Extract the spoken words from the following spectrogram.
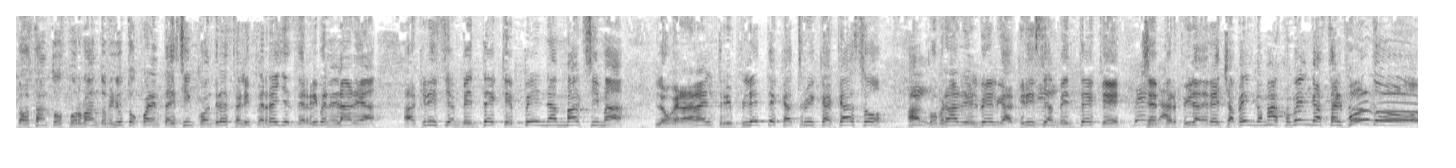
Dos tantos por bando, minuto 45. Andrés Felipe Reyes derriba en el área a Cristian Benteke, pena máxima. Logrará el triplete, hat-trick acaso, a cobrar el belga. Cristian Benteke se perfila derecha. Venga, Majo, venga hasta el fondo.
